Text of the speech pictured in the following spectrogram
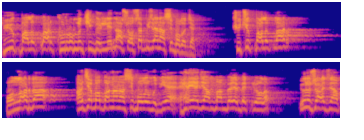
Büyük balıklar gururlu kibirli nasıl olsa bize nasip olacak. Küçük balıklar onlar da acaba bana nasip olur mu diye heyecandan böyle bekliyorlar. Yunus Aleyhisselam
